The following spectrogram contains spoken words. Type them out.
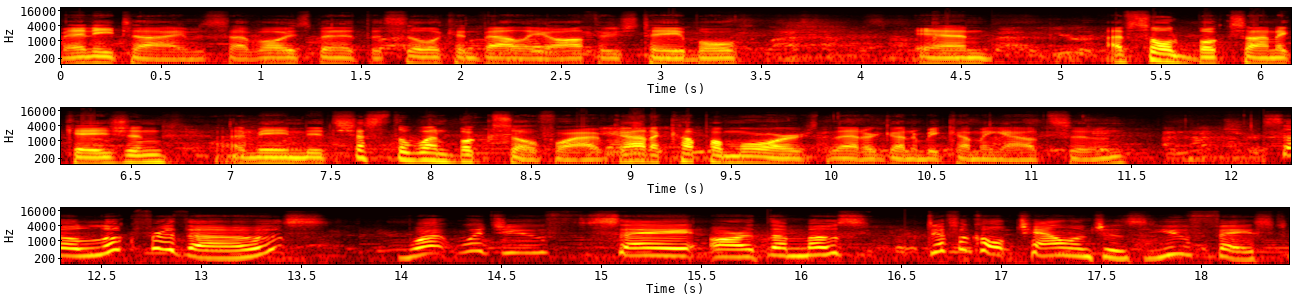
many times. I've always been at the Silicon Valley authors table and I've sold books on occasion. I mean, it's just the one book so far. I've got a couple more that are going to be coming out soon. So look for those. What would you say are the most difficult challenges you've faced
